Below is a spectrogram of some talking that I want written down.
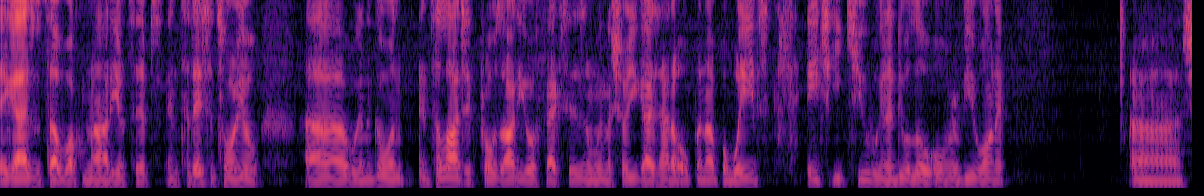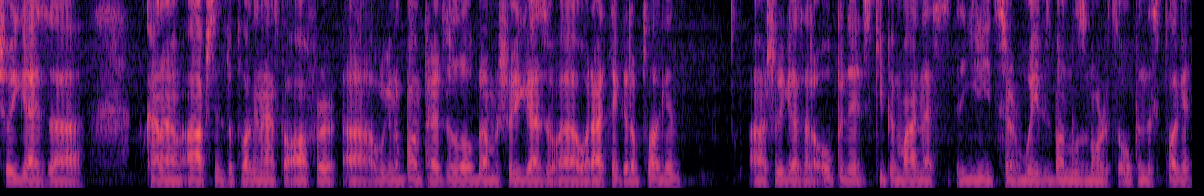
Hey guys, what's up? Welcome to Audio Tips. In today's tutorial, uh, we're going to go in, into Logic Pro's audio effects and we're going to show you guys how to open up a Waves HEQ. We're going to do a little overview on it. Uh, show you guys uh, kind of options the plugin has to offer. Uh, we're going to bump heads a little bit. I'm going to show you guys uh, what I think of the plugin. Uh, show you guys how to open it. Just keep in mind that you need certain Waves bundles in order to open this plugin.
